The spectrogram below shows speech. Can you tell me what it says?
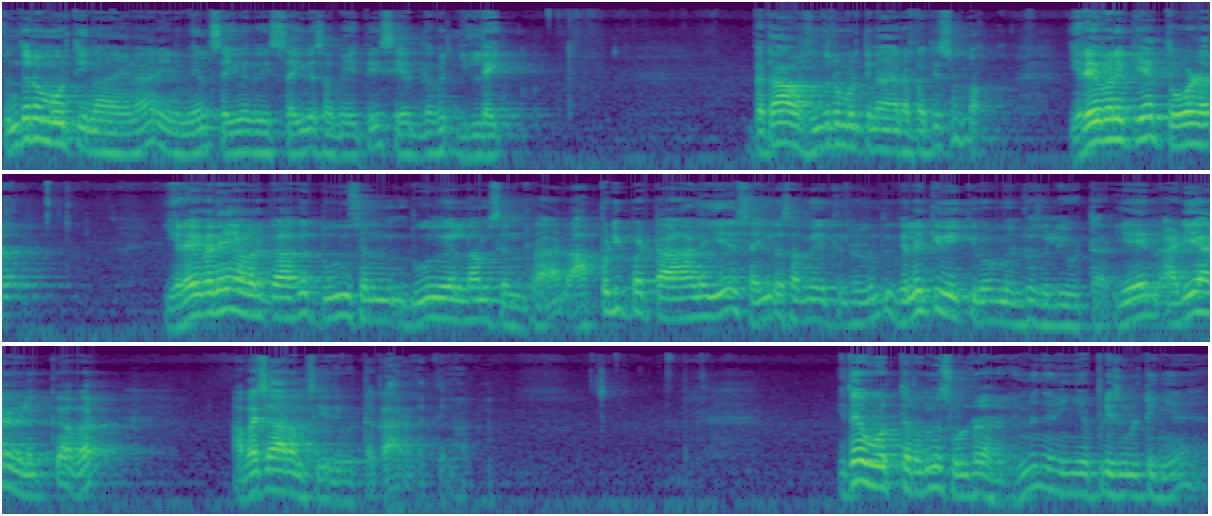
சுந்தரமூர்த்தி நாயனார் இனிமேல் சைவ சைவ சமயத்தை சேர்ந்தவர் இல்லை. இப்போ தான் அவர் சுந்தரமூர்த்தி நாயரை பற்றி சொன்னோம். இறைவனுக்கே தோழர். இறைவனே அவருக்காக தூது சென் தூது எல்லாம் சென்றார். அப்படிப்பட்ட ஆளையே சைவ சமயத்திலிருந்து விலக்கி வைக்கிறோம் என்று சொல்லிவிட்டார். ஏன்? அடியார்களுக்கு அவர் அபசாரம் செய்துவிட்ட காரணத்தினால். இதை ஒருத்தர் வந்து சொல்றாரு. என்னங்க நீங்கள் எப்படி சொல்லிட்டீங்க?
